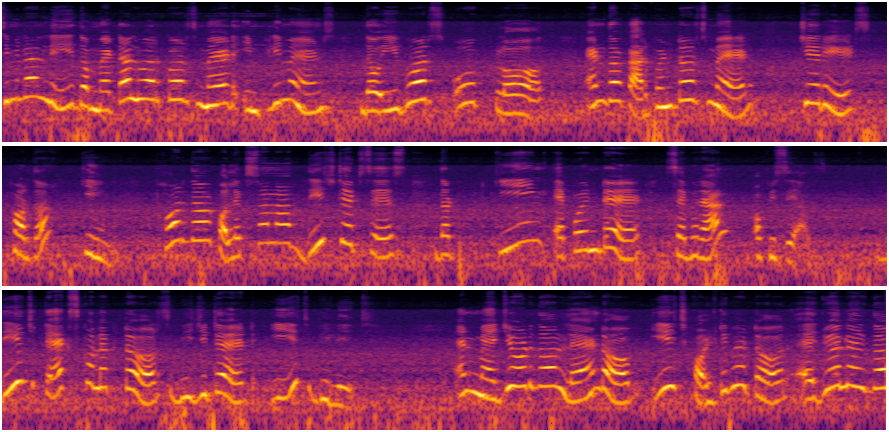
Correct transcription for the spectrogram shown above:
Similarly, the metal workers made implements, the weavers wove cloth, and the carpenters made chariots for the king. For the collection of these taxes, the king appointed several officials. These tax collectors visited each village and measured the land of each cultivator as well as the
